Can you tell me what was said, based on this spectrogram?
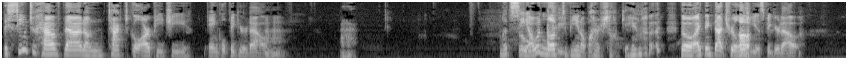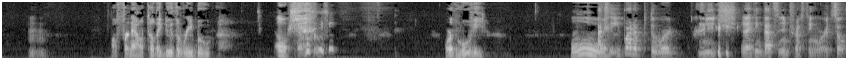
they seem to have that um tactical RPG angle figured out. Mm-hmm. Mm-hmm. Let's see. So, I would love actually- to be in a Bioshock game, though. I think that trilogy is figured out. Mm-hmm. Well, for now, until they do the reboot Oh, or the movie. Ooh. Actually, you brought up the word niche, and I think that's an interesting word. So,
